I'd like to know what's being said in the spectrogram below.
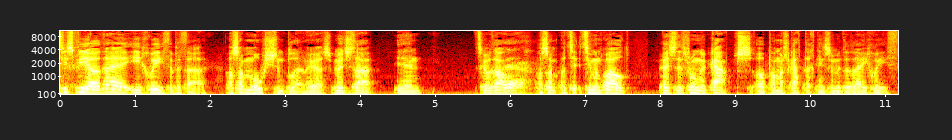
ti sbio dde i chweith y pethau, os am motion blur, nagos, mae'n just that, un... Ti'n gwybod ddol? Yeah. Os am, ti'n mynd gweld beth sydd rhwng y gaps o pan mae llgada chdi'n symud o ddau chweith.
